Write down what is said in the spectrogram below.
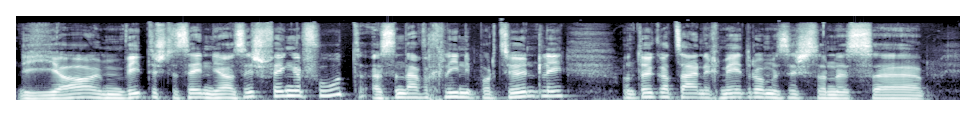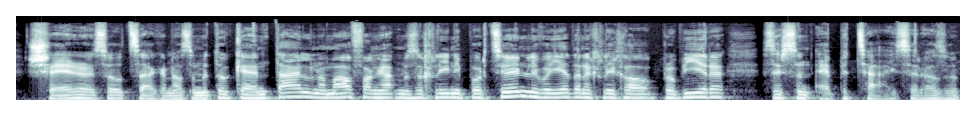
Ja, im weitesten Sinn, ja, es ist Fingerfood. Es sind einfach kleine Portionen. Und da geht es eigentlich mehr darum, es ist so ein äh, Share sozusagen. Also man tut gerne teilen. Am Anfang hat man so kleine Portionen, die jeder ein bisschen probieren kann. Es ist so ein Appetizer. Also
